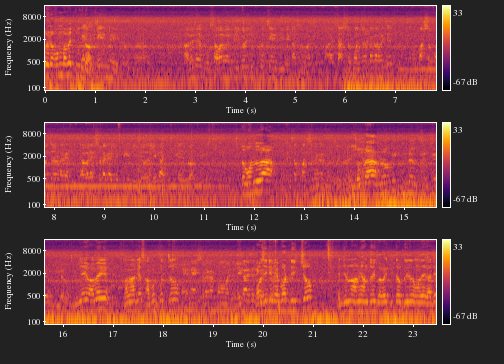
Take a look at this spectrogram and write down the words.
ওই রকমভাবে তুলতে হবে। আমি তো বিল করেছি পুরো চেঞ্জ দিয়েছে কাস্টমার চারশো পঞ্চান্ন টাকা হয়েছে। পাঁচশো পঞ্চান্ন টাকা দিয়েছে আবার একশো টাকা ইয়ে থেকে নিয়েছে ওদের লেখা আছে ঠিক আছে ব্লক থেকে। তো বন্ধুরা এসব পাঁচশো টাকা তোমরা যেভাবে আমাকে সাপোর্ট করছ একশো টাকা কম আছে লেখা আছে পজিটিভ এফোর্ট দিচ্ছ এর জন্য আমি আন্তরিকভাবে কৃতজ্ঞ তোমাদের কাছে।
